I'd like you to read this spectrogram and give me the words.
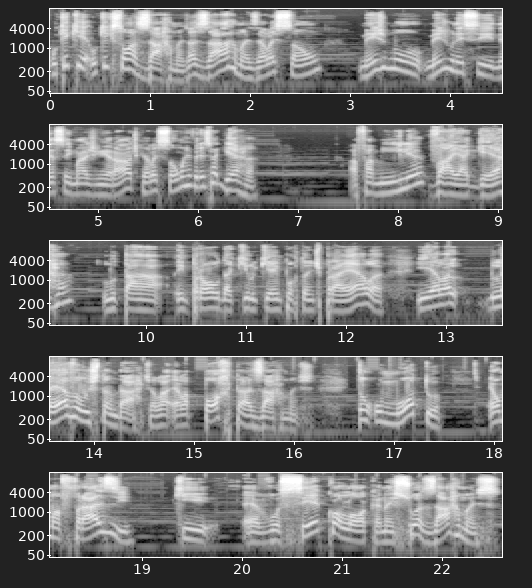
o, que, que, o que, que são as armas? As armas, elas são, mesmo, mesmo nesse, nessa imagem heráldica, elas são uma referência à guerra. A família vai à guerra, lutar em prol daquilo que é importante para ela, e ela leva o estandarte, ela, ela porta as armas. Então, o moto é uma frase que é, você coloca nas suas armas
